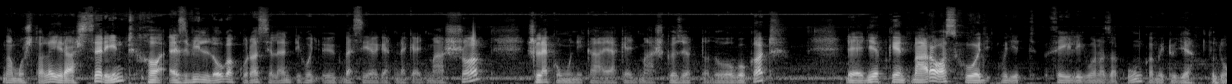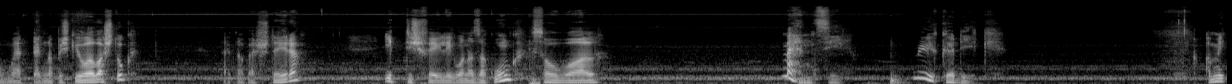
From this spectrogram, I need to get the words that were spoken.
Na most a leírás szerint, ha ez villog, akkor azt jelenti, hogy ők beszélgetnek egymással, és lekommunikálják egymás között a dolgokat. De egyébként már az, hogy, hogy itt félig van az akunk, amit ugye tudunk, mert tegnap is kiolvastuk, tegnap estére. Itt is félig van az akunk, szóval menci, működik. Ami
